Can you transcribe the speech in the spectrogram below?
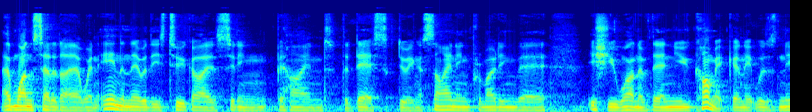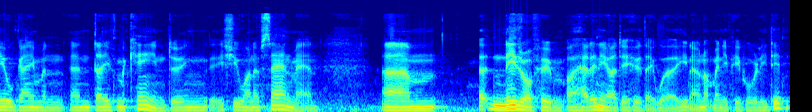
And one Saturday I went in, and there were these two guys sitting behind the desk doing a signing, promoting their issue one of their new comic, and it was Neil Gaiman and Dave McKean doing issue one of Sandman. Um, neither of whom I had any idea who they were. You know, not many people really did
